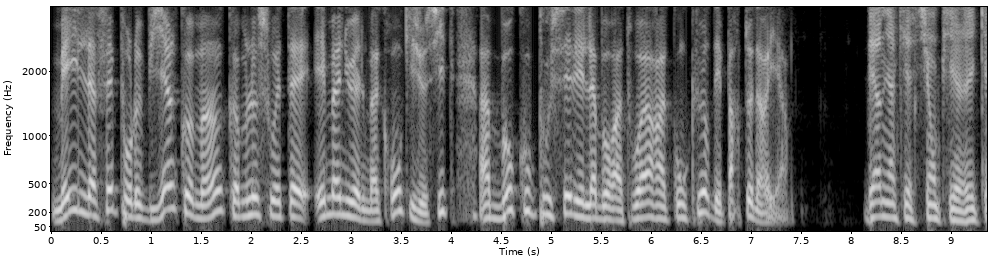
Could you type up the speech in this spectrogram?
mais il l'a fait pour le bien commun, comme le souhaitait Emmanuel Macron, qui, je cite, a beaucoup poussé les laboratoires à conclure des partenariats. Dernière question, Pierrick.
